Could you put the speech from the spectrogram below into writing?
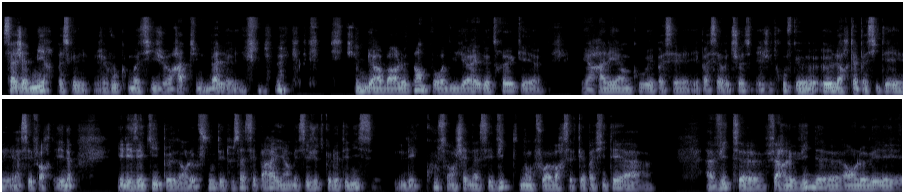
ça, j'admire parce que j'avoue que moi, si je rate une balle, j'aime bien avoir le temps pour digérer le truc et, et râler un coup et passer, et passer à autre chose. Et je trouve que eux, leur capacité est assez forte. Et, et les équipes dans le foot et tout ça, c'est pareil, hein, mais c'est juste que le tennis, les coups s'enchaînent assez vite, donc faut avoir cette capacité à, à vite euh, faire le vide, euh, à enlever les,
